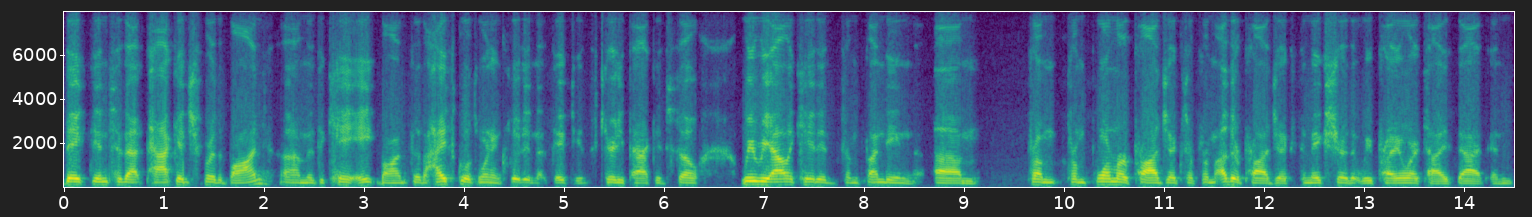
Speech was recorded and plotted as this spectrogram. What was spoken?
baked into that package for the bond um, as a K-8 bond. So the high schools weren't included in that safety and security package. So we reallocated some funding um, from from former projects or from other projects to make sure that we prioritize that and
